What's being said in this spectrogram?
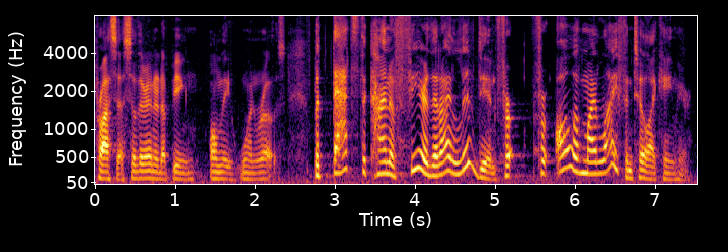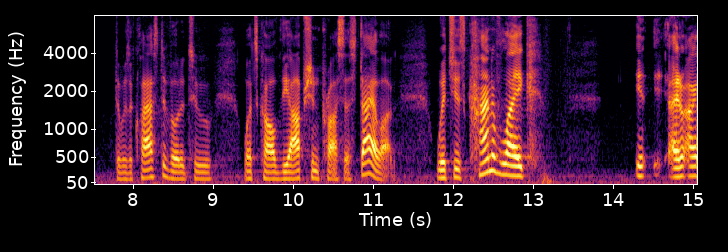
process. So there ended up being only one rose. But that's the kind of fear that I lived in for, for all of my life until I came here. There was a class devoted to what's called the option process dialogue, which is kind of like I, I,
